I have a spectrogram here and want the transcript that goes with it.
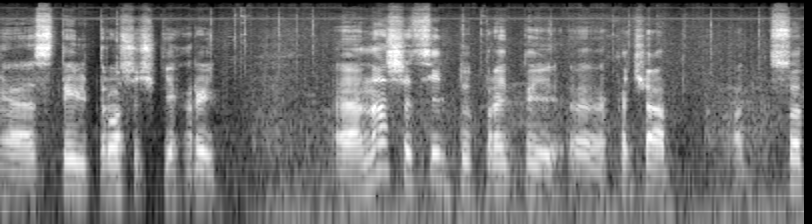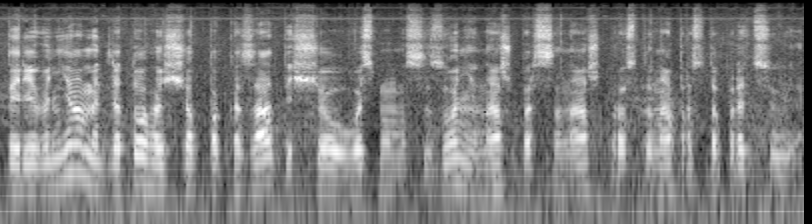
е, стиль трошечки гри. Е, Наша ціль тут пройти е, хоча б от сотий рівень ями для того, щоб показати, що у восьмому сезоні наш персонаж просто-напросто працює.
